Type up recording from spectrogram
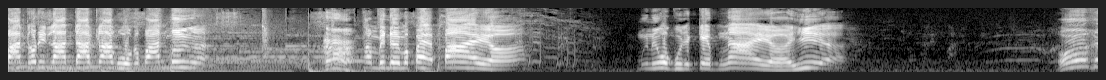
บานเขาดิลานดานกลางหัวกับบานมึงอะอ่าทำเป็นเดินมาแปะป้ายเหรอ มึงนึกว่ากูจะเก็บง่ายเหรอเฮียโอเค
